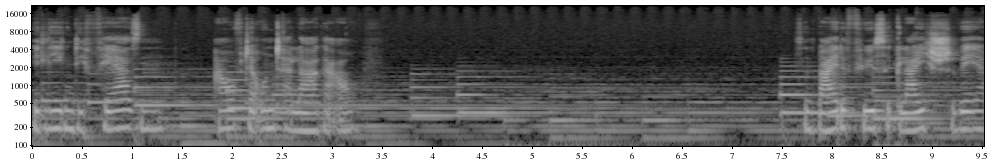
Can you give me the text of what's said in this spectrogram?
Wie liegen die Fersen auf der Unterlage auf. Sind beide Füße gleich schwer?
